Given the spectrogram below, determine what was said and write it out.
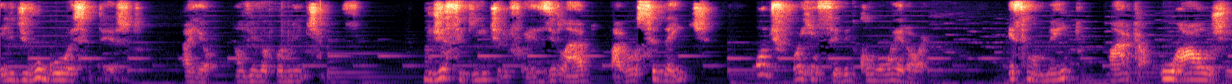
ele divulgou esse texto. Aí, ó, Não Viva por Mentiras. No dia seguinte, ele foi exilado para o Ocidente, onde foi recebido como um herói. Esse momento marca o auge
